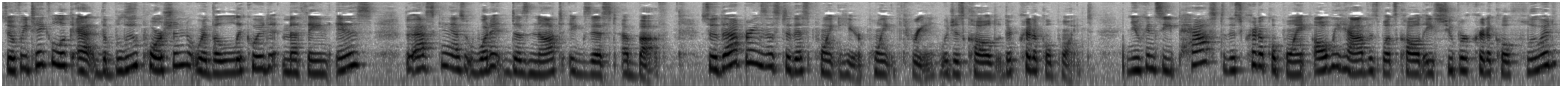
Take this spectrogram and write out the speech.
So if we take a look at the blue portion where the liquid methane is, they're asking us what it does not exist above. So that brings us to this point here, point 3, which is called the critical point. And you can see past this critical point, all we have is what's called a supercritical fluid.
